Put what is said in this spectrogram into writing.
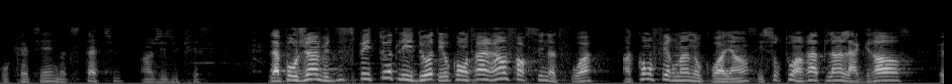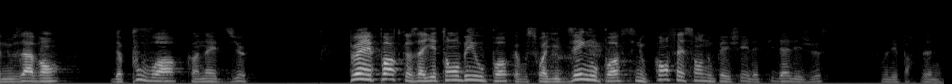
aux chrétiens notre statut en Jésus-Christ. L'apôtre Jean veut dissiper tous les doutes et au contraire renforcer notre foi en confirmant nos croyances et surtout en rappelant la grâce que nous avons de pouvoir connaître Dieu. Peu importe que vous ayez tombé ou pas, que vous soyez digne ou pas, si nous confessons nos péchés, il est fidèle et juste pour nous les pardonner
